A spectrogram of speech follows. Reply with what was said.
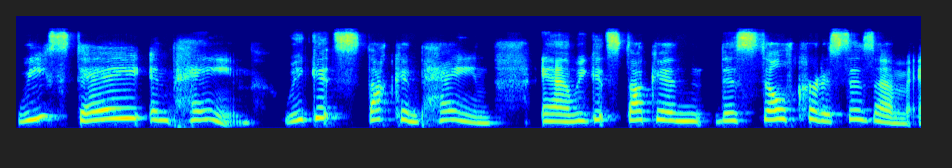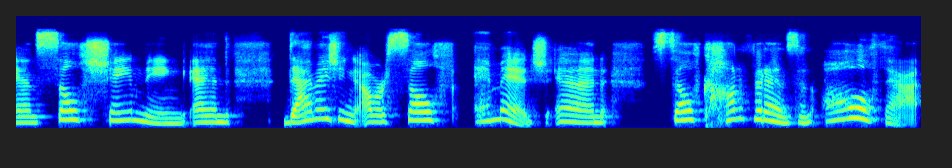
we stay in pain. We get stuck in pain and we get stuck in this self criticism and self shaming and damaging our self image and self confidence and all of that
